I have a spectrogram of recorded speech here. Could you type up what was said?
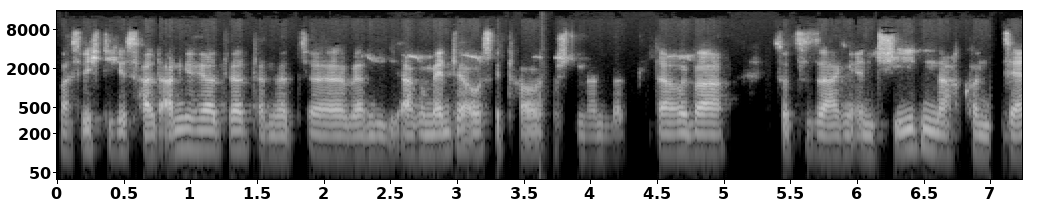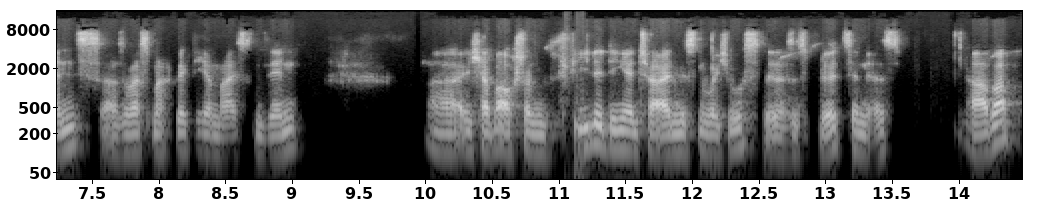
was wichtig ist, halt angehört wird, dann wird, äh, werden die Argumente ausgetauscht und dann wird darüber sozusagen entschieden nach Konsens, also was macht wirklich am meisten Sinn. Äh, ich habe auch schon viele Dinge entscheiden müssen, wo ich wusste, dass es Blödsinn ist, aber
